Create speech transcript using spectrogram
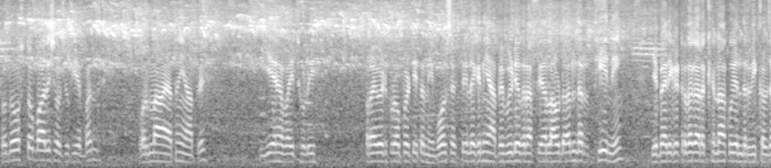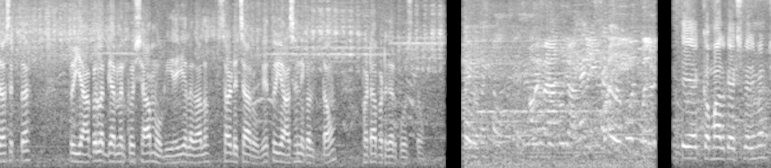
तो दोस्तों बारिश हो चुकी है बंद और मैं आया था यहाँ पे। ये है भाई थोड़ी प्राइवेट प्रॉपर्टी तो नहीं बोल सकते लेकिन यहाँ पे वीडियोग्राफी अलाउड अंदर थी नहीं। ये बैरिकेटर लगा रखे ना कोई अंदर व्हीकल जा सकता। तो यहाँ पे लग गया मेरे को शाम हो गई है ये लगा लो साढ़े चार हो गए तो यहाँ से निकलता हूँ फटाफट घर पहुँचता हूँ। कमाल का एक्सपेरिमेंट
